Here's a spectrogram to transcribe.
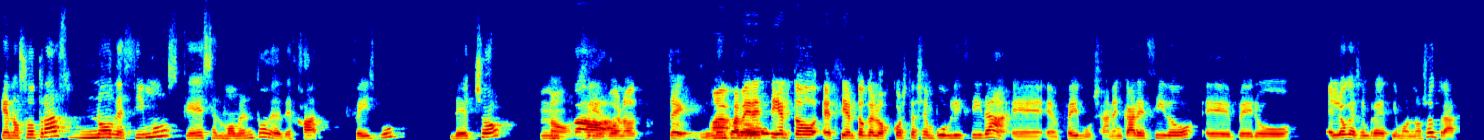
que nosotras no decimos que es el momento de dejar Facebook. De hecho, no, sí, bueno, Sí, a ver, es cierto, es cierto que los costes en publicidad eh, en Facebook se han encarecido, eh, pero es lo que siempre decimos nosotras.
